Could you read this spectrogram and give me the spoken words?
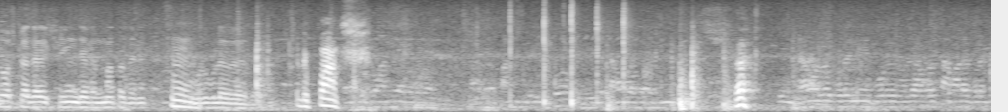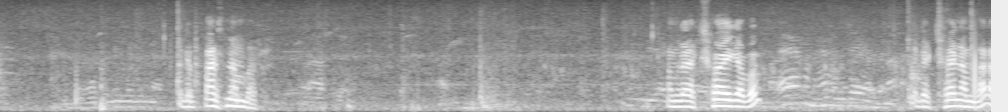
চোষটা দেখেন শিং দেখেন মাথা দেখেন গরুগুলো দেখেন। এটা পাঁচ। এটা পাঁচ নাম্বার। আমরা ছয় যাব। এটা ছয় নাম্বার।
